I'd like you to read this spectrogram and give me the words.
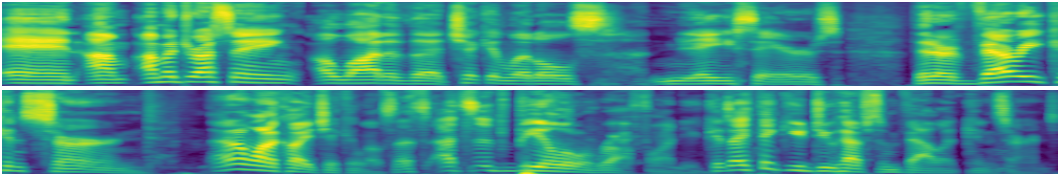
And I'm, I'm addressing a lot of the Chicken Littles naysayers that are very concerned. I don't want to call you Chicken Littles. That's, that's, that's being a little rough on you because I think you do have some valid concerns.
